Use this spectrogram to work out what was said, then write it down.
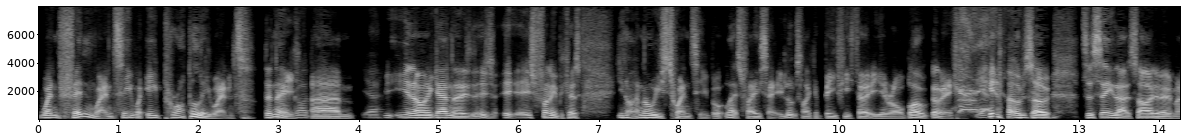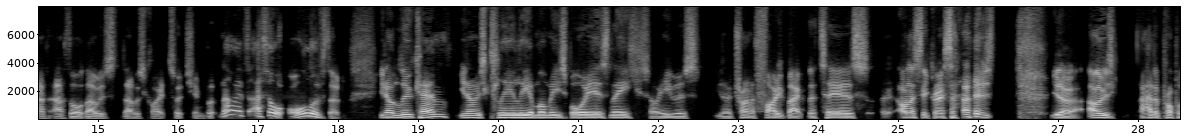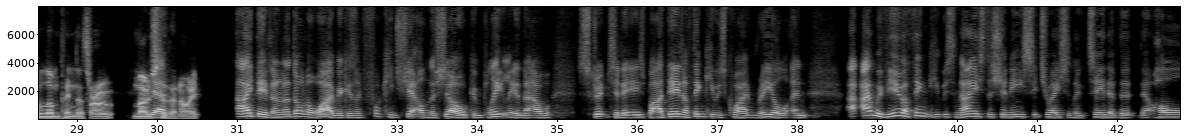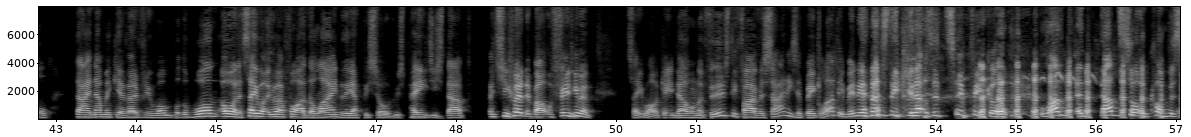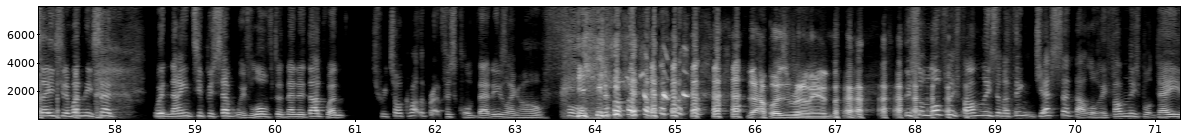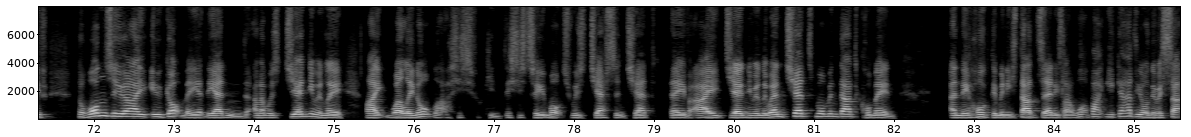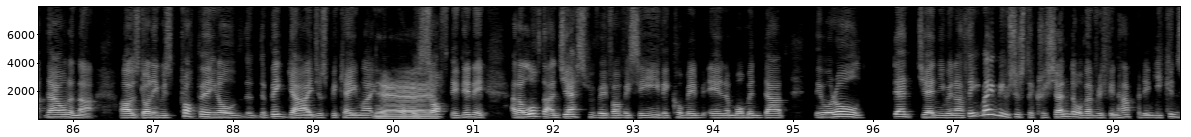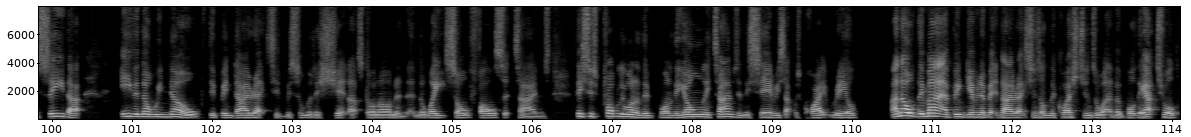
when Finn went, he he properly went, didn't Oh, he? God, yeah. Um, Yeah, you know, again, it's, it's- funny because, you know, I know he's 20, but let's face it, he looks like a beefy 30 year old bloke, doesn't he? yeah, you know, so to see that side of him, I, I thought that was that was quite touching. But no, I, I thought all of them, you know, Luke M, you know, is clearly a mummy's boy, isn't he? So he was, you know, trying to fight back the tears. Uh, honestly, Chris, I was, you know, I was, I had a proper lump in the throat most Yeah. of the night. I did, and I don't know why because I fucking shit on the show completely and that how scripted it is. But I did. I think it was quite real, and I, I'm with you. I think it was nice the Siânnise situation, Luke T, the, the the whole dynamic of everyone. But the one, oh, and I tell you what, I thought had the line of the episode was Paige's dad, and she went about Finn. He went. Say what, getting down on a Thursday five aside, he's a big lad, him, innit? And I was thinking that's a typical lad and dad sort of conversation. And when they said we're 90% we've loved, and then her dad went, Should we talk about the Breakfast Club then? He was like, Oh, fuck. You know? that was brilliant. There's some lovely families, and I think Jess said that lovely families, but Dave, the ones who I who got me at the end, and I was genuinely like welling up, like oh, this is fucking this is too much. Was Jess and Ched, Dave? I genuinely when Ched's mum and dad come in, and they hugged him, and his dad said, "He's like, what about your dad?" You know, and they were sat down and that. I was gone. He was proper, you know. The, the big guy just became like Yeah, proper yeah. softy, didn't he? And I love that. And Jess with, with obviously Evie coming in, and mum and dad, they were all dead genuine. I think maybe it was just the crescendo of everything happening. You can see that even though we know they've been directed with some of the shit that's gone on and, and the way it's so false at times, this is probably one of the one of the only times in this series that was quite real. I know they might have been given a bit of directions on the questions or whatever, but the actual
